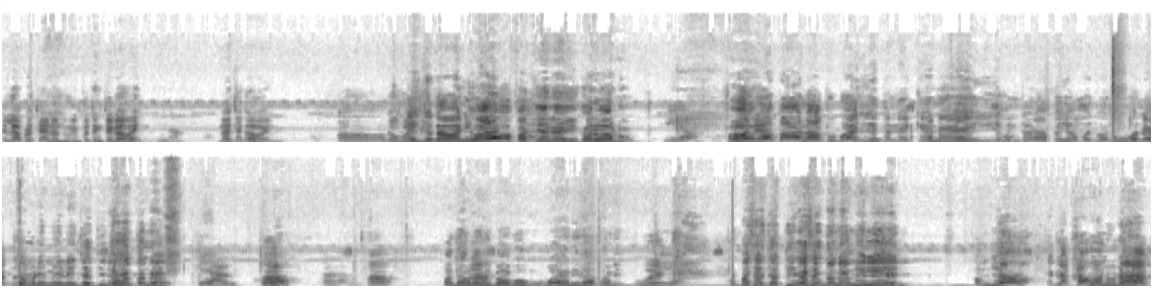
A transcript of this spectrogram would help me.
એટલે આપણે ચાઇના દોરી પતંગ ચગાવાય? ના. ના ચગાવાય ને? હા. નહીં હો. બાપા કે ને ઈ કરવાનું? બાપા લાભુબાજી તને કે ને ઈ સમજણ આપે સમજવાનું અને કમણી મેલી જતી રહે તને? હા? હા. હા. બહુ માયા નહીં રાખવાની? હોય. પછી જતી રહેશે તને મિલી સમજો? એટલે ખાવાનું રાખ.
